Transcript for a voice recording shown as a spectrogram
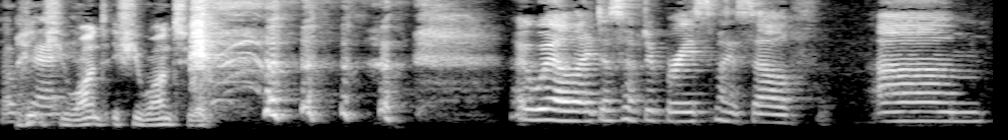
Okay. If you want, if you want to. I will. I just have to brace myself. Um,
